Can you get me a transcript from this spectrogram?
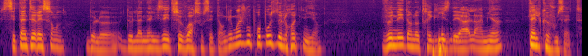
c'est intéressant de l'analyser et de se voir sous cet angle. Et moi, je vous propose de le retenir. Venez dans notre église des Halles à Amiens, tel que vous êtes.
